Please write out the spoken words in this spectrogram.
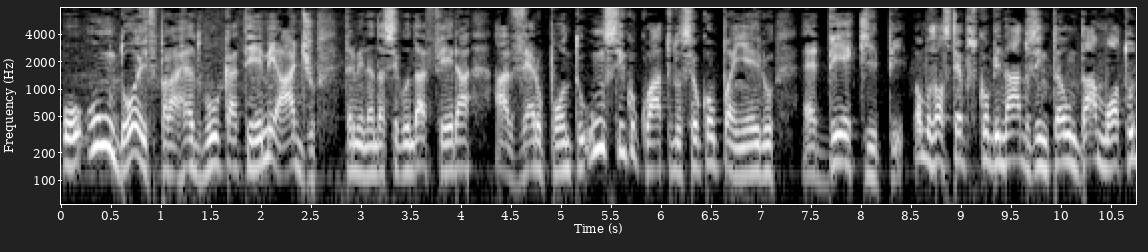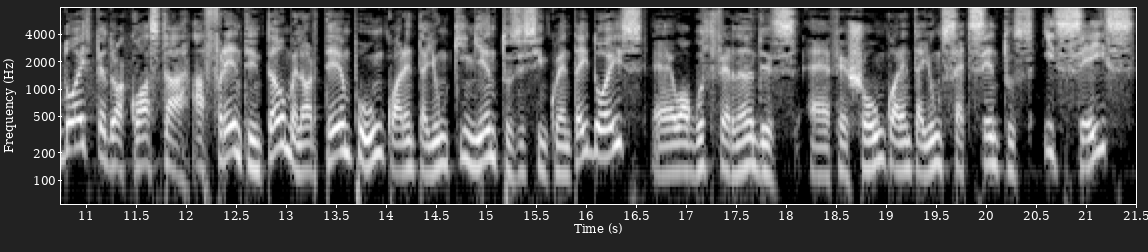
o 1-2 para a Red Bull KTM Ádio, terminando a segunda-feira a 0.154 do seu companheiro é, de equipe. Vamos aos tempos combinados então da Moto 2. Pedro Acosta à frente então, melhor tempo, 1.41 552. É, o Augusto Fernandes é, fechou 1,41 706.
